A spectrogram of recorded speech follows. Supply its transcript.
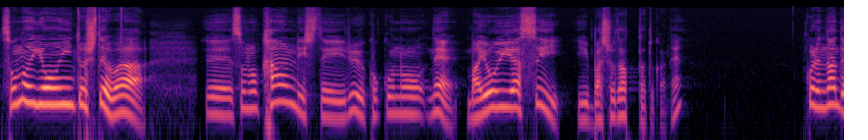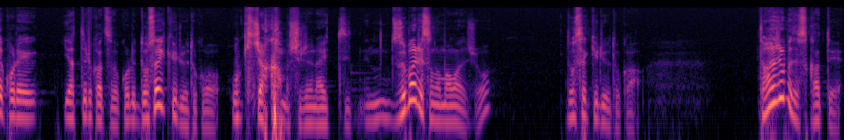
その要因としては、えー、その管理しているここのね、迷いやすい場所だったとかね。これなんでこれやってるかっていうと、これ土石流とか起きちゃうかもしれないって、ズバリそのままでしょ？土石流とか。大丈夫ですか？って。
